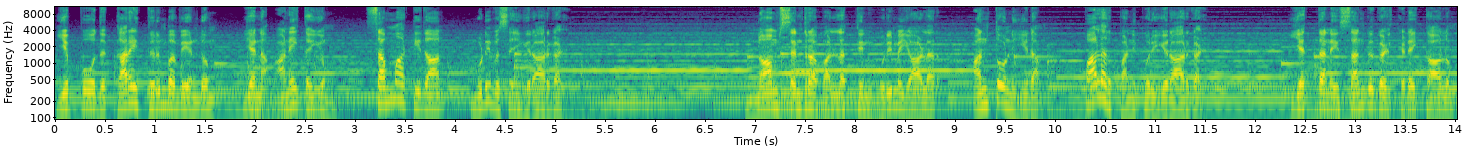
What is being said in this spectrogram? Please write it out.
எப்போது கரை திரும்ப வேண்டும் என அனைத்தையும் சம்மாட்டிதான் முடிவு செய்கிறார்கள். நாம் சென்ற வள்ளத்தின் உரிமையாளர் அந்தோணியிடம் பலர் பணிபுரிகிறார்கள். எத்தனை சங்குகள் கிடைத்தாலும்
